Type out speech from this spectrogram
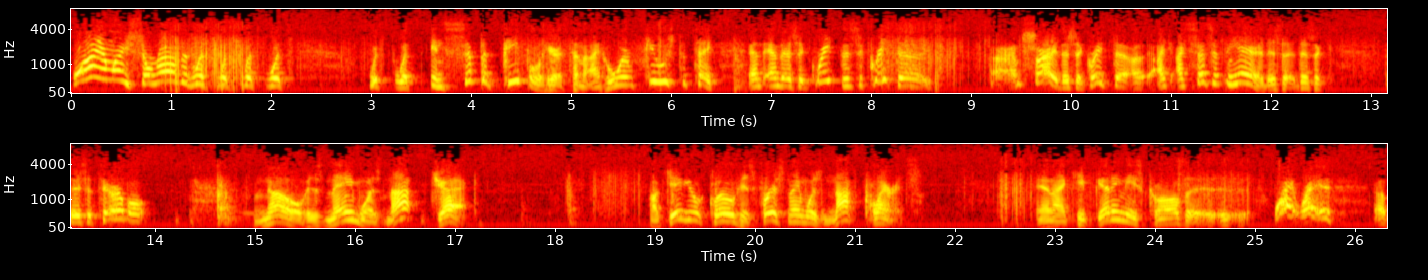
Why am I surrounded with, with, with, with, with, with insipid people here tonight who refuse to take? And, and there's a great, there's a great, uh, I'm sorry. There's a great. Uh, I, I sense it in the air. There's a. There's a. There's a terrible. No, his name was not Jack. I'll give you a clue. His first name was not Clarence. And I keep getting these calls. Uh, why? Why? Uh,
